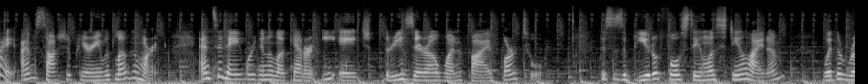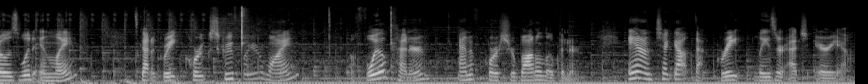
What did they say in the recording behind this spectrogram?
Hi, I'm Sasha Perry with Logomark, and today we're going to look at our EH3015 bar tool. This is a beautiful stainless steel item with a rosewood inlay. It's got a great corkscrew for your wine, a foil cutter, and of course your bottle opener. And check out that great laser etch area.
